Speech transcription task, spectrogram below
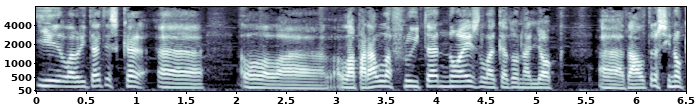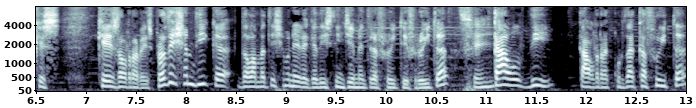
I la veritat és que eh, la, la paraula fruita no és la que dona lloc a d'altres, sinó que és, que és al revés. Però deixa'm dir que, de la mateixa manera que distingim entre fruita i fruita, Sí. cal dir, cal recordar que fruita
